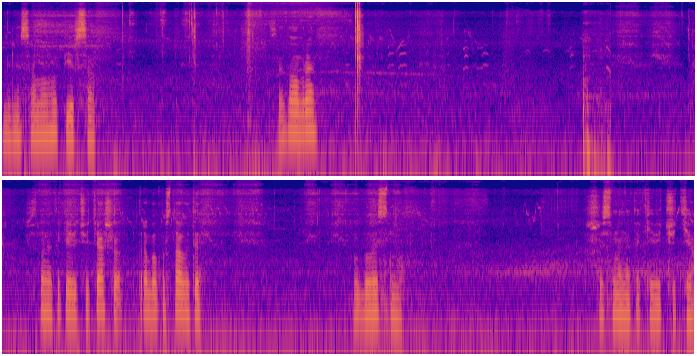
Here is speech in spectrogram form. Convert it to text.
біля самого пірса. Це добре. Щось в мене таке відчуття, що треба поставити блесну. Щось в мене таке відчуття.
